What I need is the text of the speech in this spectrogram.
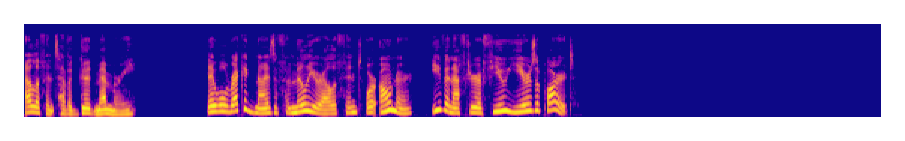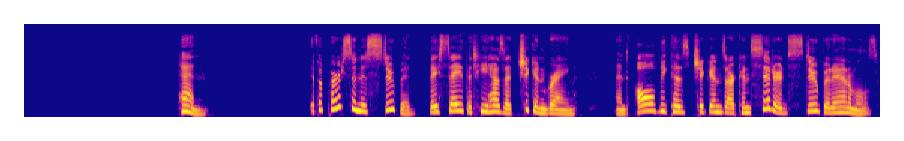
Elephants have a good memory. They will recognize a familiar elephant or owner even after a few years apart. Hen. If a person is stupid, they say that he has a chicken brain, and all because chickens are considered stupid animals.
